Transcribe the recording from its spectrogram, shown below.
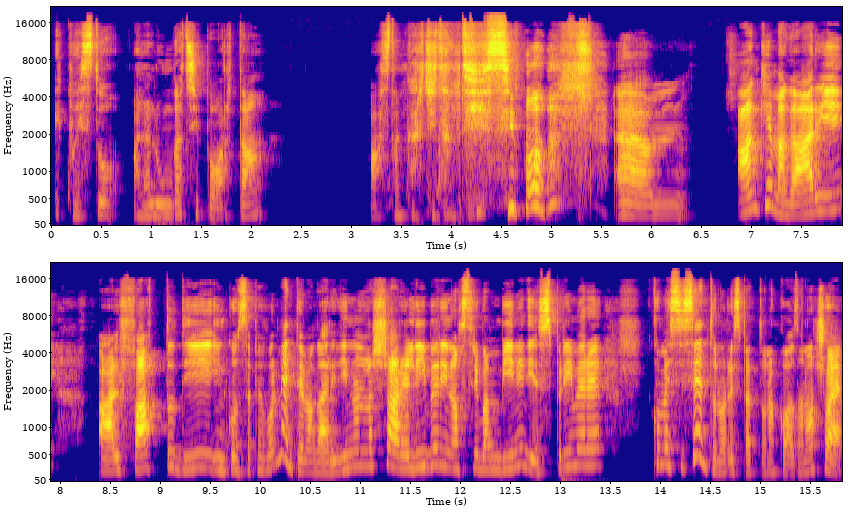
E questo alla lunga ci porta a stancarci tantissimo, um, anche magari al fatto di inconsapevolmente magari di non lasciare liberi i nostri bambini di esprimere come si sentono rispetto a una cosa, no? Cioè,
